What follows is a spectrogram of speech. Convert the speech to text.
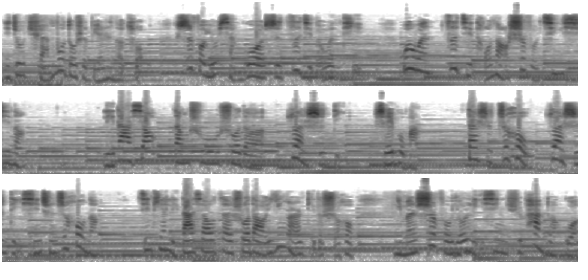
你就全部都是别人的错。是否有想过是自己的问题？问问自己头脑是否清晰呢？李大霄当初说的“钻石底”，谁不骂？但是之后钻石底形成之后呢？今天李大霄在说到婴儿底的时候。你们是否有理性去判断过？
